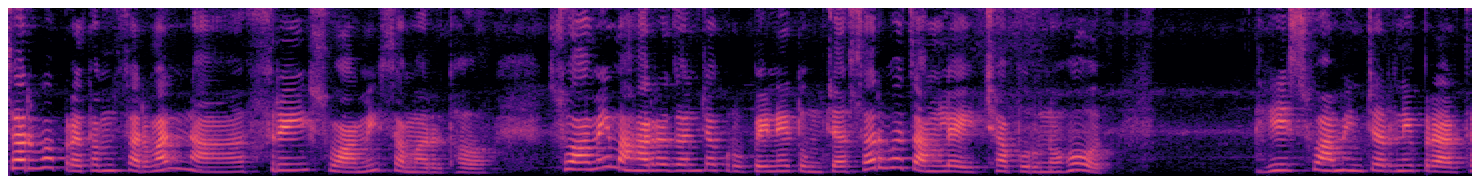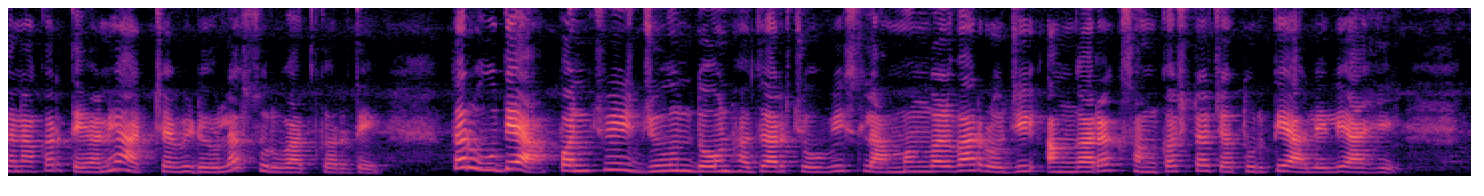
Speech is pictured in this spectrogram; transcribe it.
सर्वप्रथम सर्वांना श्री स्वामी समर्थ. स्वामी महाराजांच्या कृपेने तुमच्या सर्व चांगल्या इच्छा पूर्ण होत. ही स्वामींचरणी प्रार्थना करते आणि आजच्या व्हिडिओला सुरुवात करते. तर उद्या पंचवीस जून दोन हजार चोवीसला मंगळवार रोजी अंगारक संकष्ट चतुर्थी आलेली आहे.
